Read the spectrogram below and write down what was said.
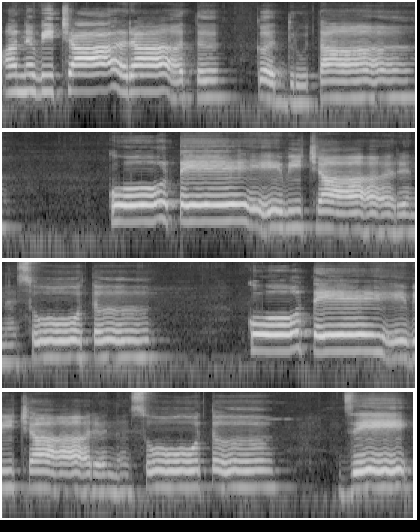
अनविचारात कद्रुता. कोते विचारन सोत। कोते विचारन सोत। जे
